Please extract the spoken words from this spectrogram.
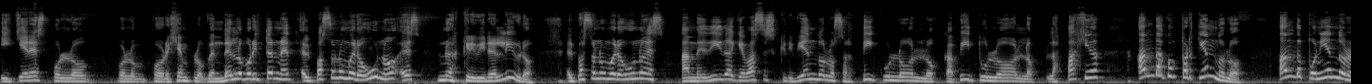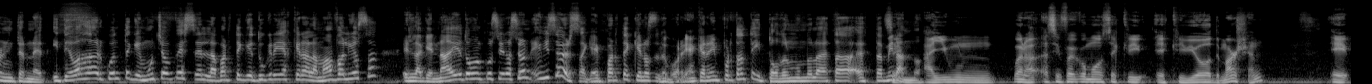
y quieres, por lo, por, lo- por ejemplo, venderlo por internet, el paso número uno es no escribir el libro. El paso número uno es, a medida que vas escribiendo los artículos, los capítulos, los- las páginas, anda compartiéndolo. Anda poniéndolo en internet y te vas a dar cuenta que muchas veces la parte que tú creías que era la más valiosa es la que nadie toma en consideración y viceversa, que hay partes que no se te ocurrían que eran importantes y todo el mundo las está, está Sí, mirando. hay un. Bueno, así fue como se escri- escribió The Martian. Eh,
